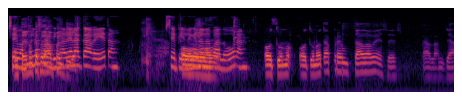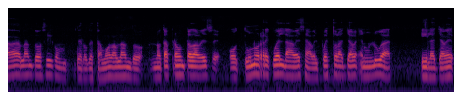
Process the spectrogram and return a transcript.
Se van por la rendija de la gaveta, se pierden en la lavadora. O tú no, o tú no te has preguntado a veces, ya hablando así como de lo que estamos hablando, no te has preguntado a veces, o tú no recuerdas a veces haber puesto las llaves en un lugar y las llaves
